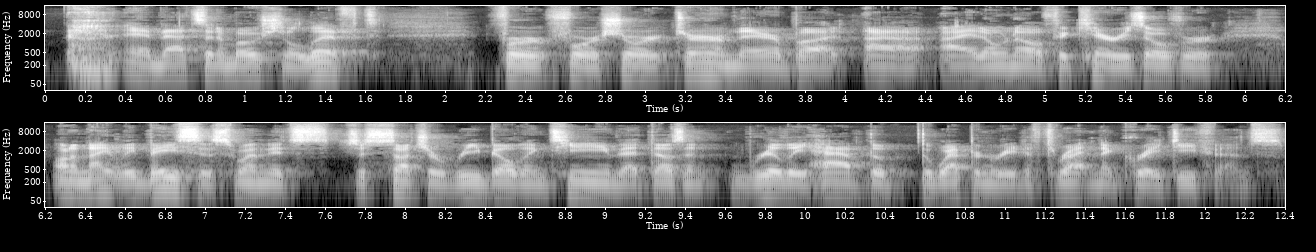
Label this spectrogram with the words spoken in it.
and that's an emotional lift for for a short term there. But uh, I don't know if it carries over on a nightly basis when it's just such a rebuilding team that doesn't really have the the weaponry to threaten a great defense.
